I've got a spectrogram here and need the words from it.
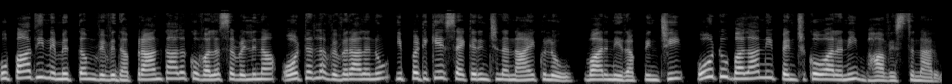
ఉపాధి నిమిత్తం వివిధ ప్రాంతాలకు వలస వెళ్ళిన ఓటర్ల వివరాలను ఇప్పటికే సేకరించిన నాయకులు వారిని రప్పించి ఓటు బలాన్ని పెంచుకోవాలని భావిస్తున్నారు.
